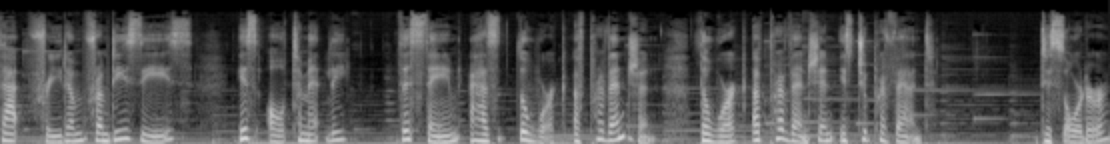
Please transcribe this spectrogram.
that freedom from disease is ultimately the same as the work of prevention. The work of prevention is to prevent disorder,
